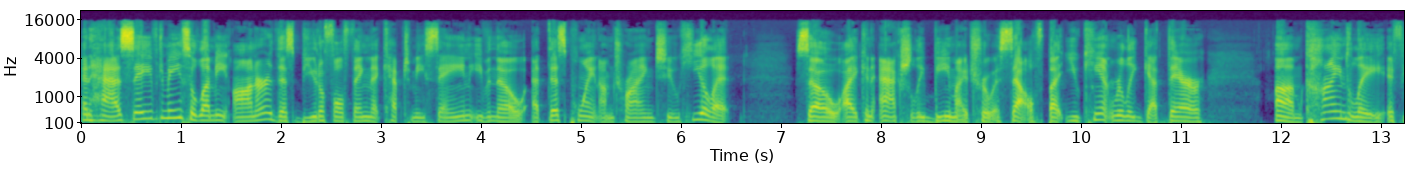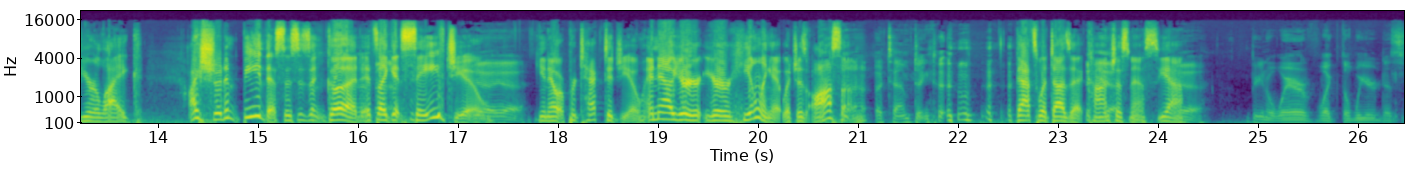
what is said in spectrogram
and has saved me. So let me honor this beautiful thing that kept me sane, even though at this point I'm trying to heal it so I can actually be my truest self. But you can't really get there um, kindly if you're like, I shouldn't be this. This isn't good. It's like it saved you. Yeah, yeah. You know, it protected you, and now you're you're healing it, which is awesome. Attempting to. That's what does it. Consciousness. Yeah, yeah. Being aware of like the weirdness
